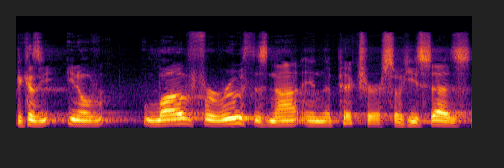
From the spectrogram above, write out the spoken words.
because, you know, love for Ruth is not in the picture. So he says,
